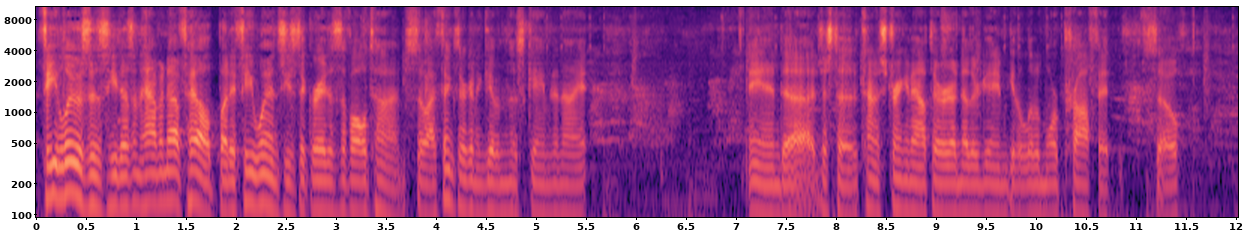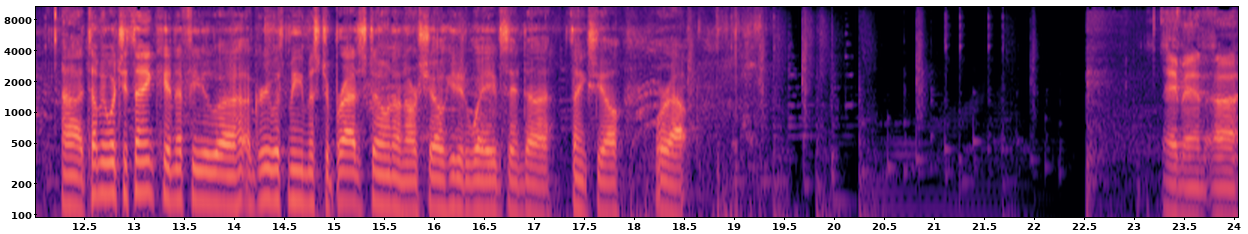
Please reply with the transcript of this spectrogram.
if he loses, he doesn't have enough help, but if he wins, he's the greatest of all time. So I think they're going to give him this game tonight. And uh, just to kind of string it out there, another game, get a little more profit. So uh, tell me what you think, and if you uh, agree with me, Mr. Bradstone, on our show, Heated Waves. And uh, thanks, y'all. We're out. Hey, man. Uh,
